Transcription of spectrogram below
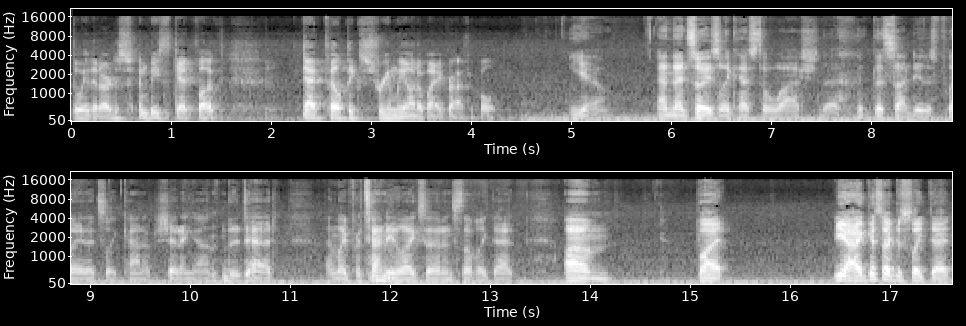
the way that artists' families get fucked. That felt extremely autobiographical. Yeah. And then so he's like has to watch the the son do this play that's like kind of shitting on the dad and like pretend he Mhm. likes it and stuff like that. Um but yeah, I guess I just like that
